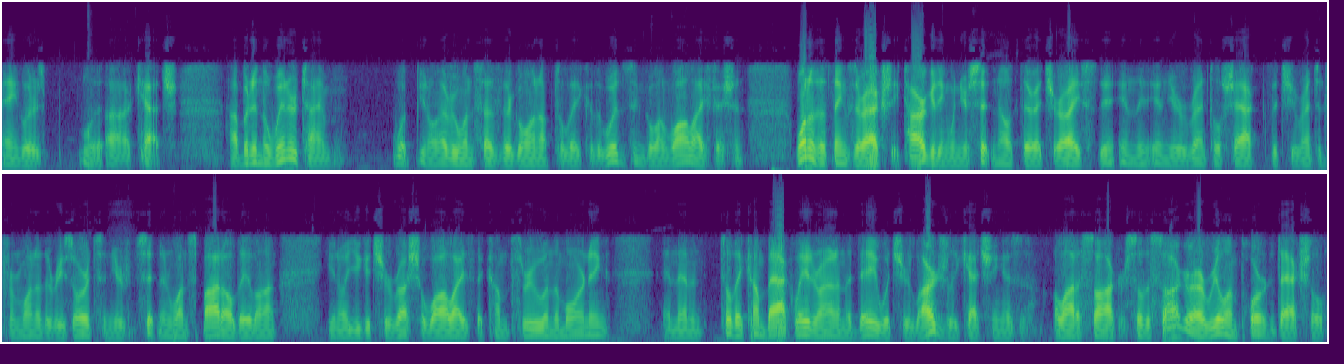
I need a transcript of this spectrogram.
angler's uh, catch, uh, but in the wintertime, what you know everyone says they're going up to Lake of the Woods and going walleye fishing one of the things they're actually targeting when you're sitting out there at your ice in the in your rental shack that you rented from one of the resorts and you're sitting in one spot all day long you know you get your rush of walleyes that come through in the morning and then until they come back later on in the day what you're largely catching is a lot of sauger so the sauger are real important actual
